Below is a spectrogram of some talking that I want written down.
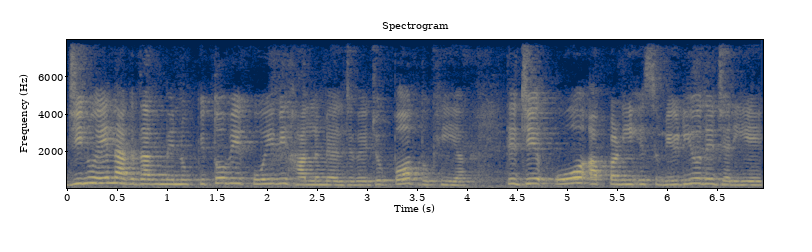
ਜਿਹਨੂੰ ਇਹ ਲੱਗਦਾ ਵੀ ਮੈਨੂੰ ਕਿਤੋਂ ਵੀ ਕੋਈ ਵੀ ਹੱਲ ਮਿਲ ਜਵੇ ਜੋ ਬਹੁਤ ਦੁਖੀ ਆ, ਤੇ ਜੇ ਉਹ ਆਪਣੀ ਇਸ ਵੀਡੀਓ ਦੇ ਜ਼ਰੀਏ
